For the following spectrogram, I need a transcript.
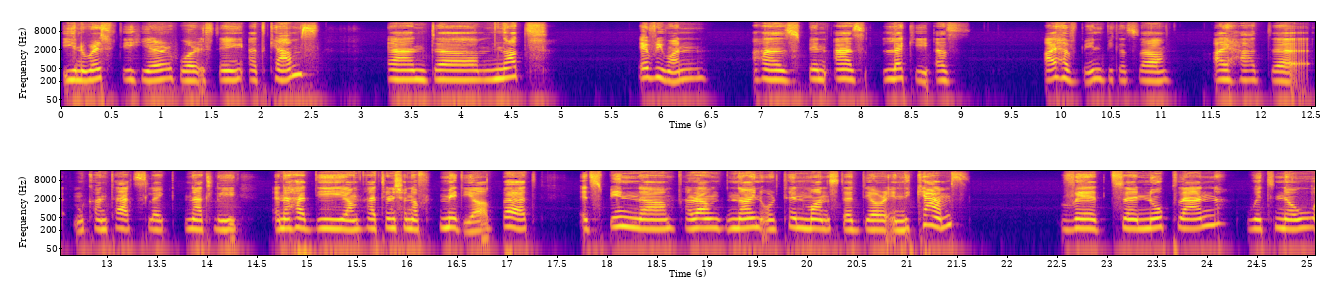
university here who are staying at camps, and um, not everyone has been as lucky as I have been because uh, I had uh, contacts like Natalie and I had the um, attention of media, but it's been uh, around nine or ten months that they are in the camps with uh, no plan, with no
